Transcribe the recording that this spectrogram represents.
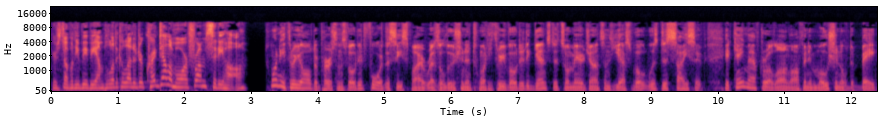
Here's WBBM political editor Craig Dellimore from City Hall. 23 alderpersons voted for the ceasefire resolution and 23 voted against it, so Mayor Johnson's yes vote was decisive. It came after a long, often emotional debate.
